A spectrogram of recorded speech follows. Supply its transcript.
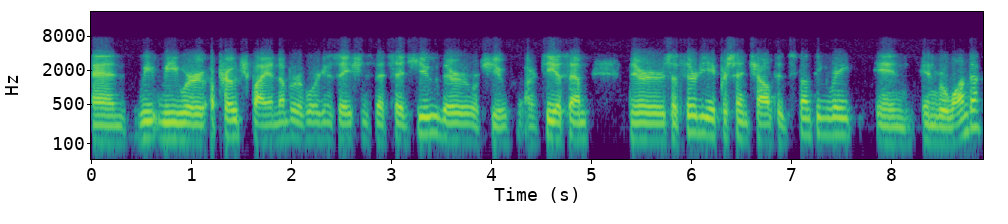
And we, we were approached by a number of organizations that said, Hugh, there, or Hugh, our DSM, there's a 38% childhood stunting rate in, in Rwanda.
